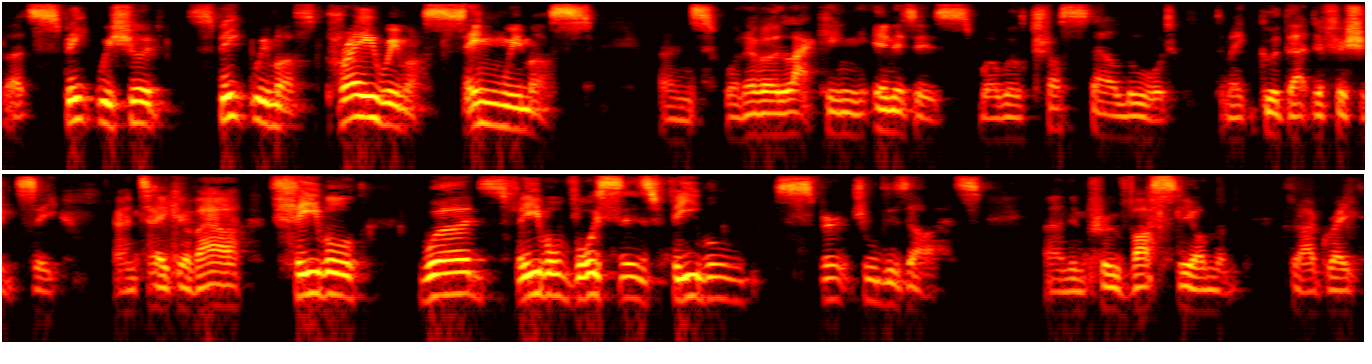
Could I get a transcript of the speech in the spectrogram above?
but speak we should, speak we must, pray we must, sing we must. And whatever lacking in it is, well, we'll trust our Lord to make good that deficiency and take of our feeble words, feeble voices, feeble spiritual desires and improve vastly on them through our great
